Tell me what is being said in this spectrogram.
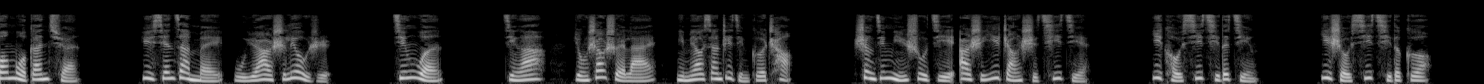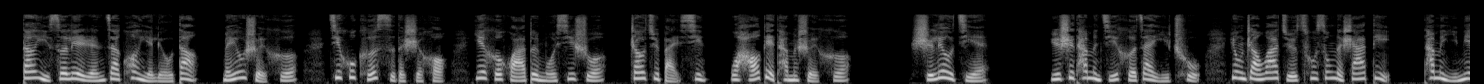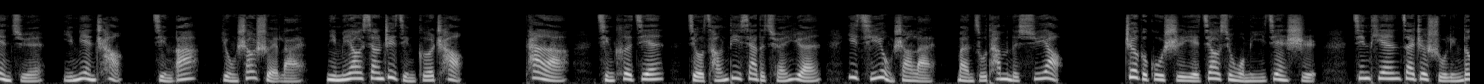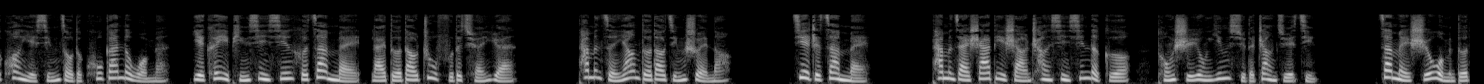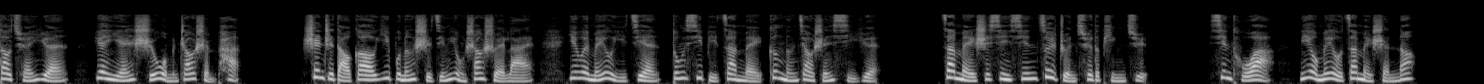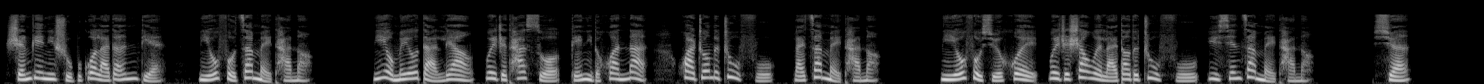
荒漠甘泉。预先赞美。五月二十六日，经文：井啊，涌上水来！你们要向这井歌唱。圣经民数记二十一章十七节。一口稀奇的井，一首稀奇的歌。当以色列人在旷野流荡，没有水喝，几乎渴死的时候，耶和华对摩西说：“招聚百姓，我好给他们水喝。”十六节。于是他们集合在一处，用杖挖掘粗松的沙地。他们一面掘，一面唱。井啊，涌上水来！你们要向这井歌唱。看啊，顷刻间，久藏地下的泉源一起涌上来，满足他们的需要。这个故事也教训我们一件事：今天在这属灵的旷野行走的枯干的我们，也可以凭信心和赞美来得到祝福的泉源。他们怎样得到井水呢？借着赞美。他们在沙地上唱信心的歌，同时用应许的杖掘井。赞美使我们得到泉源。怨言使我们招审判，甚至祷告亦不能使井涌上水来，因为没有一件东西比赞美更能叫神喜悦。赞美是信心最准确的凭据。信徒啊，你有没有赞美神呢？神给你数不过来的恩典，你有否赞美他呢？你有没有胆量为着他所给你的患难、化妆的祝福来赞美他呢？你有否学会为着尚未来到的祝福预先赞美他呢？选。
